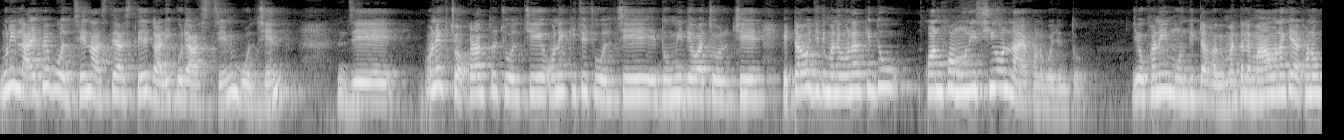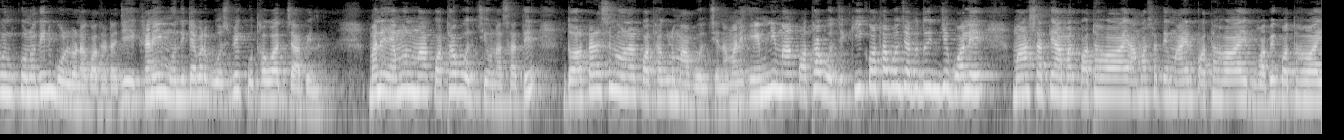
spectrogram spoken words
উনি লাইভে বলছেন, আস্তে আস্তে গাড়ি করে আসছেন, বলছেন যে অনেক চক্রান্ত চলছে, অনেক কিছু চলছে, দমি দেওয়া চলছে। এটাও যদি মানে ওনার কিন্তু কনফার্ম উনি শিওর না এখনও পর্যন্ত। যে ওখানেই মন্দিরটা হবে। মানে তাহলে মা ওনাকে এখনও কোনো দিন বলল না কথাটা, যে এখানেই মন্দিরটা আবার বসবে, কোথাও আর যাবে না। মানে এমন মা কথা বলছে ওনার সাথে, দরকারের সময় ওনার কথাগুলো মা বলছে না। মানে এমনি মা কথা বলছে, কি কথা বলছে এতদিন যে বলে, মার সাথে আমার কথা হয়, আমার সাথে মায়ের কথা হয়, ভবে কথা হয়,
